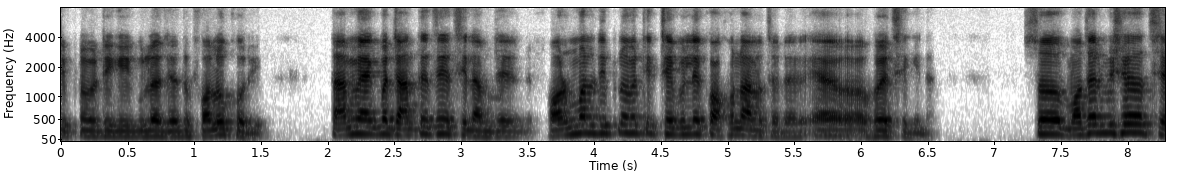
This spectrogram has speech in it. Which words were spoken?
ডিপ্লোমেটিক এগুলো যেহেতু ফলো করি, তা আমি একবার জানতে চেয়েছিলাম যে ফর্মাল ডিপ্লোমেটিক টেবিলে কখনো আলোচনা হয়েছে কিনা। সো মজার বিষয় হচ্ছে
